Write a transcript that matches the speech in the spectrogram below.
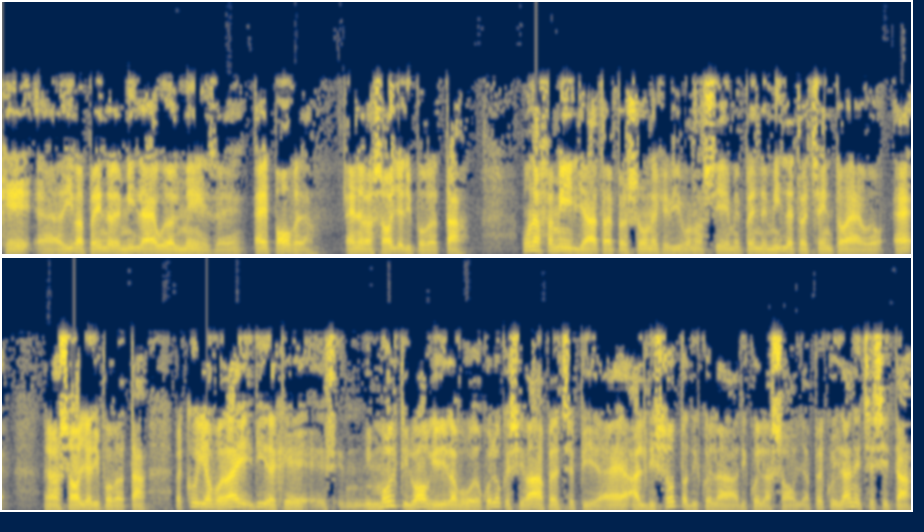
che eh, arriva a prendere 1000 euro al mese è povera, è nella soglia di povertà. Una famiglia, tre persone che vivono assieme, prende 1300 euro, è nella soglia di povertà. Per cui io vorrei dire che in molti luoghi di lavoro quello che si va a percepire è al di sotto di quella, di quella soglia, per cui la necessità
